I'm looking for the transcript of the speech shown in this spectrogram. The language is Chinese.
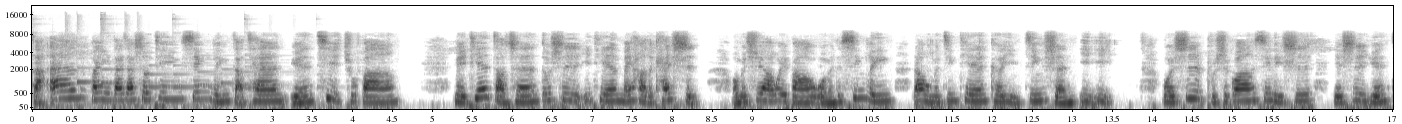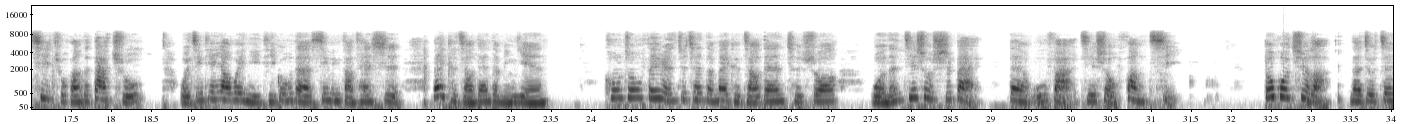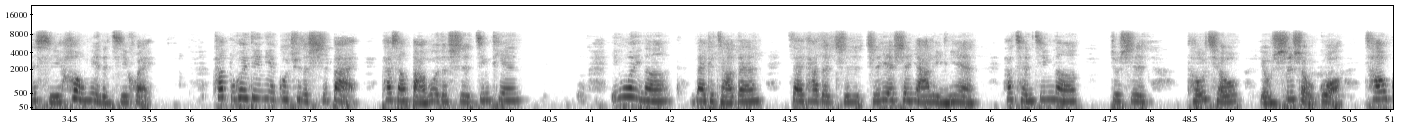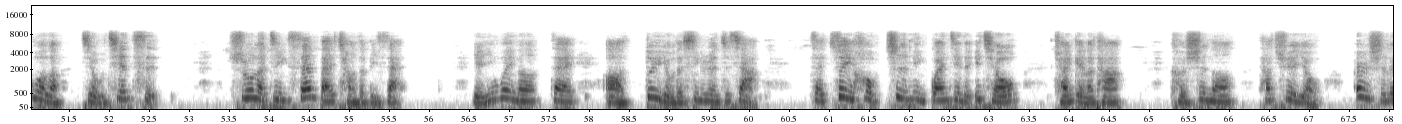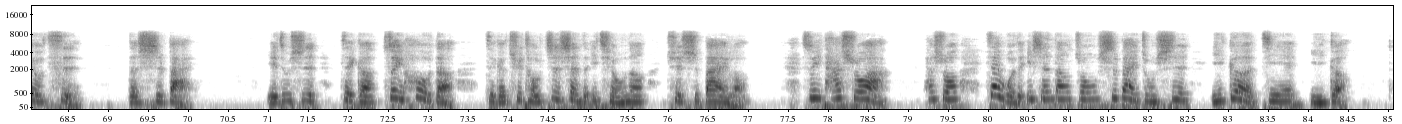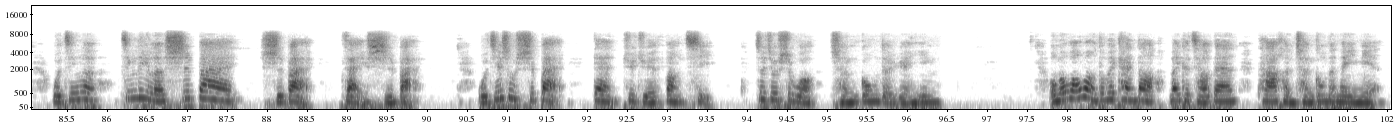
早安，欢迎大家收听心灵早餐元气厨房。每天早晨都是一天美好的开始，我们需要喂饱我们的心灵，让我们今天可以精神奕奕。我是朴时光心理师，也是元气厨房的大厨。我今天要为你提供的心灵早餐是麦可乔丹的名言。空中飞人之称的麦克乔丹曾说：“我能接受失败。”但无法接受放弃，都过去了，那就珍惜后面的机会。他不会惦念过去的失败，他想把握的是今天。因为呢，麦克乔丹在他的职职业生涯里面，他曾经呢，就是投球有失手过，超过了九千次，输了近三百场的比赛。也因为呢，在啊。队友的信任之下，在最后致命关键的一球传给了他，可是呢，他却有二十六次的失败，也就是这个最后的这个去投制胜的一球呢，却失败了。所以他说啊，他说，在我的一生当中，失败总是一个接一个，我经了经历了失败，失败。再失败，我接受失败，但拒绝放弃，这就是我成功的原因。我们往往都会看到麦克乔丹他很成功的那一面，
